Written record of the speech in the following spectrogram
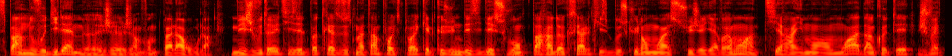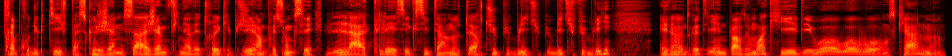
C'est pas un nouveau dilemme, euh, je n'invente pas la roue là. Mais je voudrais utiliser le podcast de ce matin pour explorer quelques-unes des idées souvent paradoxales qui se bousculent en moi à ce sujet. Il y a vraiment un tiraillement en moi. D'un côté, je veux être très productif parce que j'aime ça, j'aime finir des trucs, et puis j'ai l'impression que c'est la clé, c'est que si tu es un auteur, tu publies, tu publies, tu publies. Et d'un autre côté, il y a une part de moi qui est des wow, wow, wow, on se calme.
